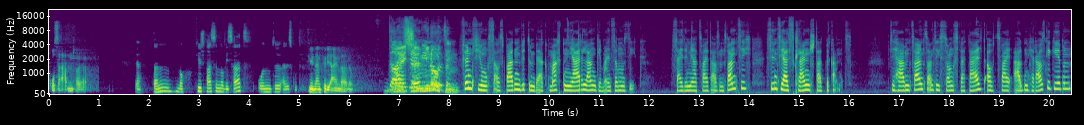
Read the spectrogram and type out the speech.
große Abenteuer. Ja, dann noch viel Spaß in Novi Sad und äh, alles Gute. Vielen Dank für die Einladung. Deutsche Minuten. Fünf Jungs aus Baden-Württemberg machten jahrelang gemeinsam Musik. Seit dem Jahr 2020 sind sie als kleine Stadt bekannt. Sie haben 22 Songs verteilt auf zwei Alben herausgegeben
